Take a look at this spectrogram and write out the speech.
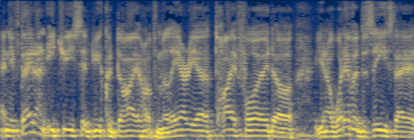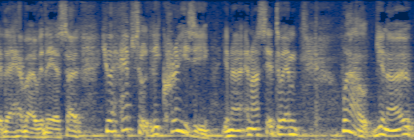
and if they don't eat you, he said you could die of malaria, typhoid, or you know whatever disease they they have over there. So you're absolutely crazy. You know, and I said to him, well, you know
